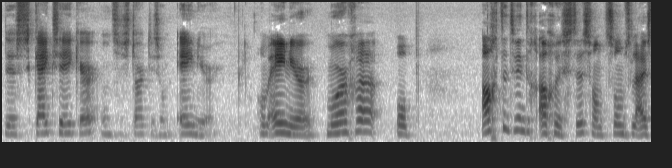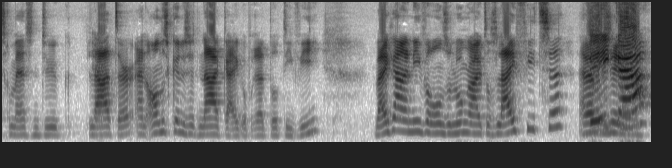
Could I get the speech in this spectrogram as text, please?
Dus kijk zeker, onze start is om 1 uur. Om 1 uur. Morgen op 28 augustus. Want soms luisteren mensen natuurlijk later. En anders kunnen ze het nakijken op Red Bull TV. Wij gaan in ieder geval onze longen uit als live fietsen. WK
